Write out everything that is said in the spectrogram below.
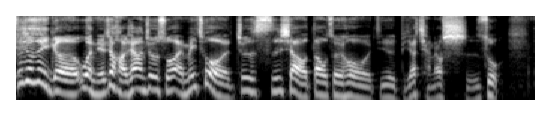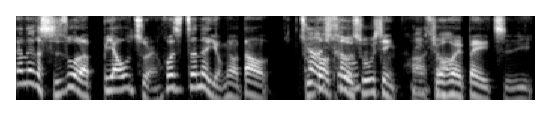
这就是一个问题，就好像就是说，哎，没错，就是私校到最后就是比较强调实作，但那个实作的标准，或是真的有没有到？足够特殊性啊，就会被质疑。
